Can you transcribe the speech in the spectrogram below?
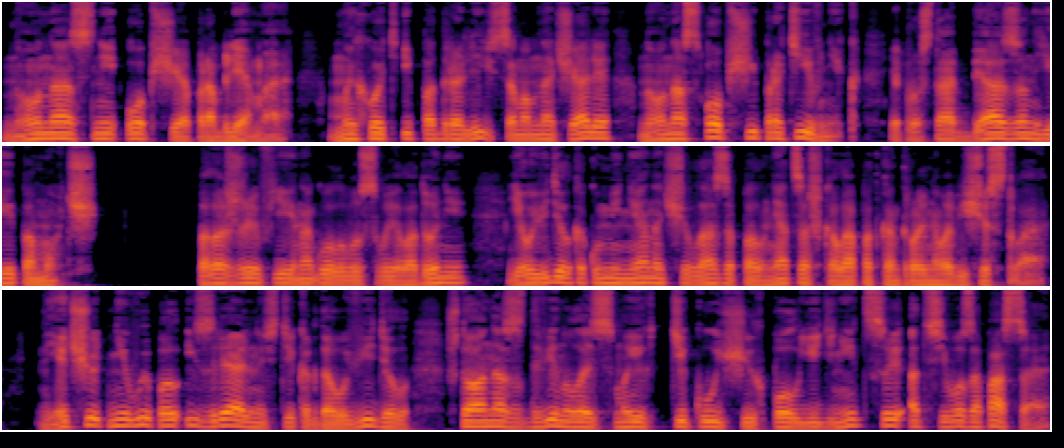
но у нас с ней общая проблема. Мы хоть и подрались в самом начале, но у нас общий противник. Я просто обязан ей помочь. Положив ей на голову свои ладони, я увидел, как у меня начала заполняться шкала подконтрольного вещества. Я чуть не выпал из реальности, когда увидел, что она сдвинулась с моих текущих пол единицы от всего запаса.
